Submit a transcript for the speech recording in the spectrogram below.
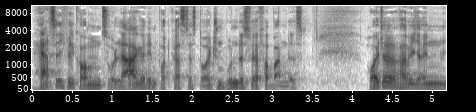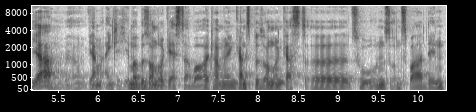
Herzlich willkommen zur Lage, dem Podcast des Deutschen Bundeswehrverbandes. Heute habe ich einen, ja, wir haben eigentlich immer besondere Gäste, aber heute haben wir einen ganz besonderen Gast äh, zu uns, und zwar den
